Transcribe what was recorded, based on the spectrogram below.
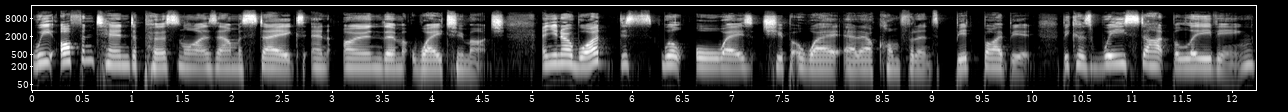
we often tend to personalize our mistakes and own them way too much. And you know what? This will always chip away at our confidence bit by bit because we start believing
